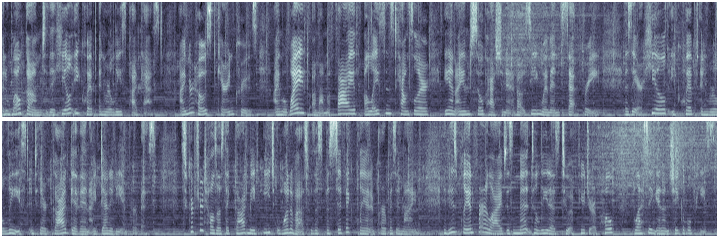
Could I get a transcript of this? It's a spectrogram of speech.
and welcome to the Heal, Equip, and Release podcast. I'm your host, Karen Cruz. I'm a wife, a mom of five, a licensed counselor, and I am so passionate about seeing women set free as they are healed, equipped, and released into their God given identity and purpose. Scripture tells us that God made each one of us with a specific plan and purpose in mind, and His plan for our lives is meant to lead us to a future of hope, blessing, and unshakable peace.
